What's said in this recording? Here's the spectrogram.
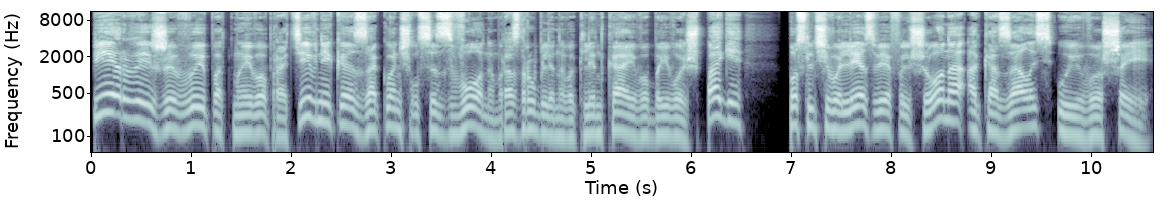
Первый же выпад моего противника закончился звоном разрубленного клинка его боевой шпаги, после чего лезвие фальшиона оказалось у его шеи.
